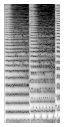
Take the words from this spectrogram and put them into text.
you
